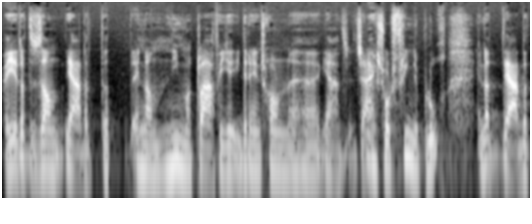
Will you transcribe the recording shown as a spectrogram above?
Weet je, dat is dan, ja, dat, dat, en dan niemand klaar. Iedereen is gewoon, uh, ja, het is eigenlijk een soort vriendenploeg. En dat, ja, dat,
